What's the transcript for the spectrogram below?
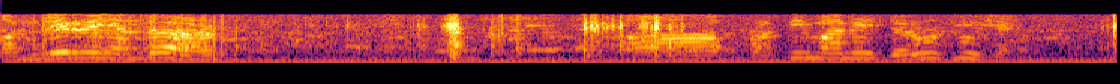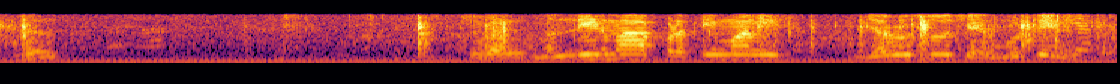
મંદિરની. અંદર પ્રતિમાની જરૂર શું છે? મંદિરમાં પ્રતિમાની જરૂર શું છે? મૂર્તિની?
